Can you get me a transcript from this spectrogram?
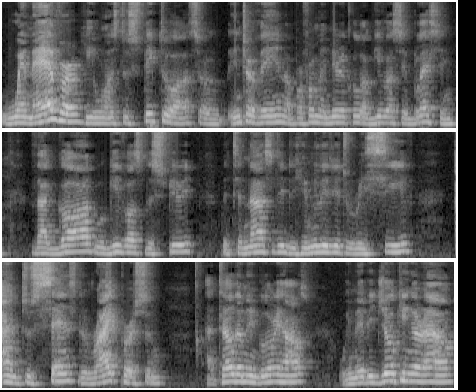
whenever He wants to speak to us or intervene or perform a miracle or give us a blessing, that God will give us the spirit, the tenacity, the humility to receive and to sense the right person. I tell them in Glory House, we may be joking around,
